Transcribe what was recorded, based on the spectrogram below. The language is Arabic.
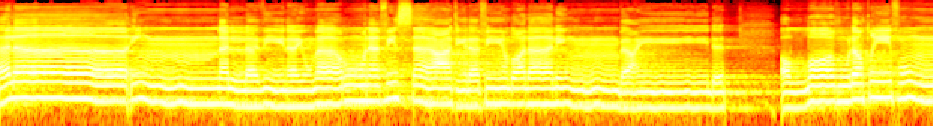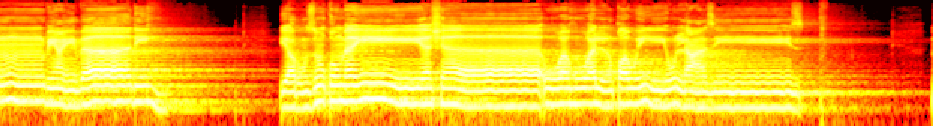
ألا إن الذين يمارون في الساعة لفي ضلال بعيد. الله لطيف بعباده. يرزق من يشاء وهو القوي العزيز.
